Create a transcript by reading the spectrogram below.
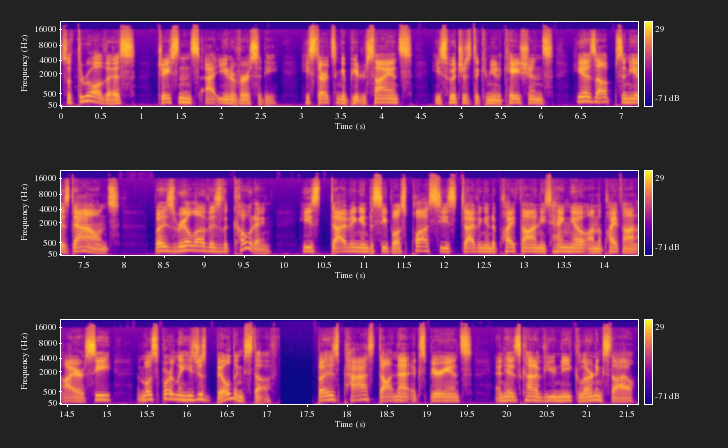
So through all this, Jason's at university. He starts in computer science. He switches to communications. He has ups and he has downs, but his real love is the coding. He's diving into C, he's diving into Python, he's hanging out on the Python IRC, and most importantly, he's just building stuff. But his past .NET experience and his kind of unique learning style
